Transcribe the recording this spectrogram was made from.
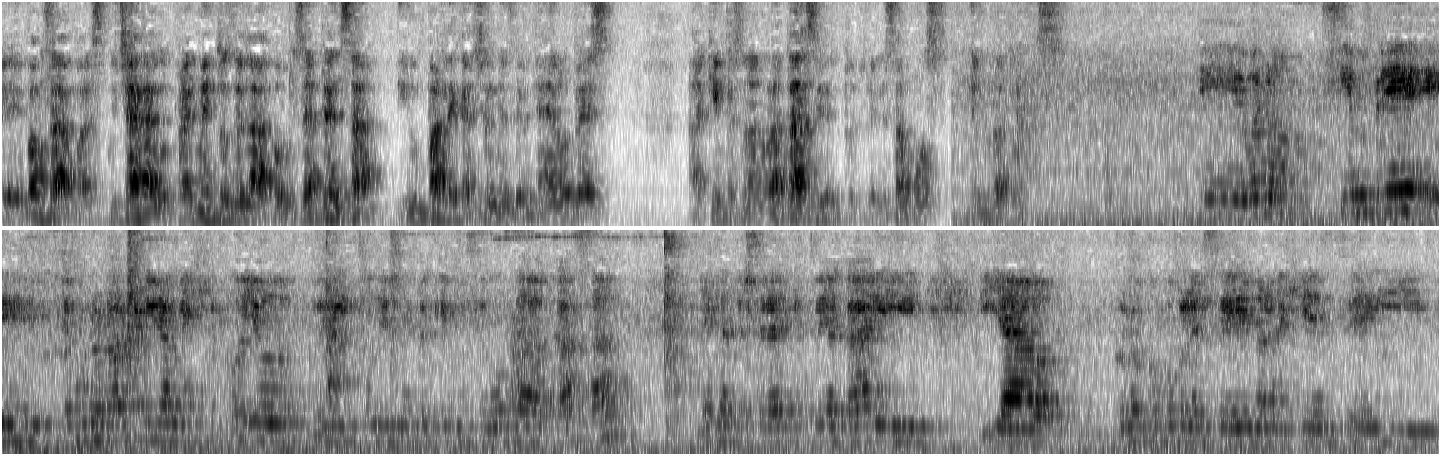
eh, vamos a, escuchar fragmentos de la conferencia de prensa y un par de canciones de Betania López aquí en Personas Gratas y regresamos en un rato más. Eh, bueno, siempre eh, es un honor venir a México. Yo he dicho, yo siento que es mi segunda casa, es la tercera vez que estoy acá y, ya conozco un poco la escena, la gente y,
